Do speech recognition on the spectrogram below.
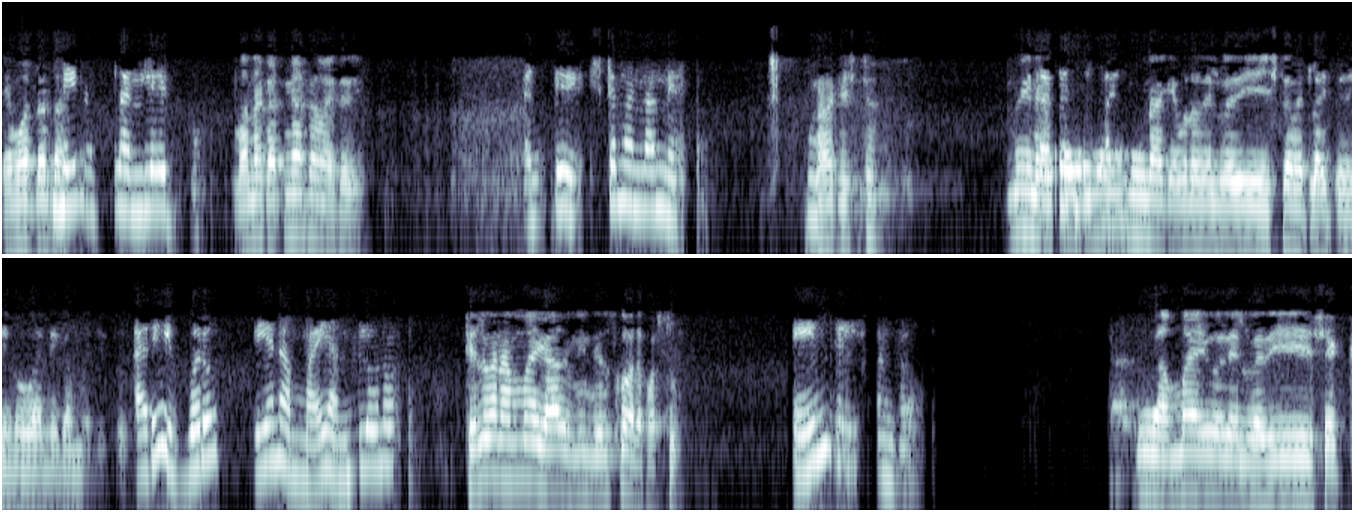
ఏం మాట్లాడతాను? నేను అట్లా అనలేదు. మరి నాకు అట్నే అర్థం అవుతుంది అంటే ఇష్టం అన్నాను నేను. నాకు ఇష్టం నువ్వు నాకు ఎవరో తెలియదు. ఇష్టం ఎట్లా అవుతుంది నువ్వు అన్ని గమ్మ అరే ఎవ్వరు తెలియని అమ్మాయి అందులోనూ తెలియని అమ్మాయి కాదు నేను తెలుసుకోవాలి ఫస్ట్. ఏం తెలుసుకుంటావు? నువ్వు అమ్మాయి తెలియదు చెక్క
